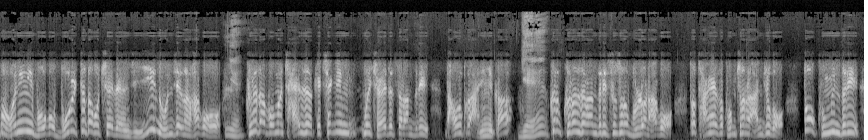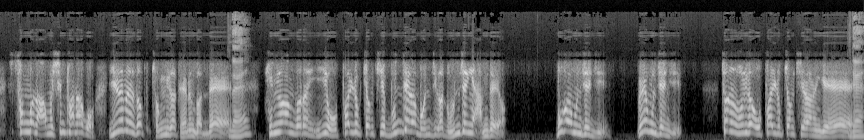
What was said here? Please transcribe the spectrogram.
그 원인이 뭐고 뭘 뜯어 고쳐야 되는지 이 논쟁을 하고 예. 그러다 보면 자연스럽게 책임을 져야 될 사람들이 나올 거 아닙니까? 예. 그럼 그런 사람들이 스스로 물러나고 또 당에서 공천을 안 주고 또 국민들이 선거 나오면 심판하고 이러면서 정리가 되는 건데 네. 중요한 거는 이 586 정치의 문제가 뭔지가 논쟁이 안 돼요. 뭐가 문제인지, 왜 문제인지. 저는 우리가 586 정치라는 게 네.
